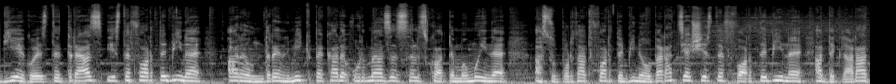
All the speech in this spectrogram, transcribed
Diego este treaz, este foarte bine, are un dren mic pe care urmează să-l scoatem mâine. A suportat foarte bine operația și este foarte bine, a declarat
